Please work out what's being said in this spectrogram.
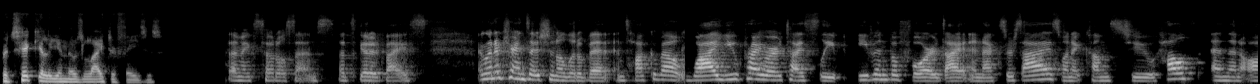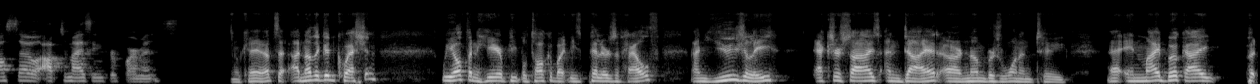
particularly in those lighter phases. That makes total sense. That's good advice. I'm going to transition a little bit and talk about why you prioritize sleep even before diet and exercise when it comes to health and then also optimizing performance. Okay, that's a, another good question. We often hear people talk about these pillars of health, and usually exercise and diet are numbers one and two. Uh, in my book, I put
